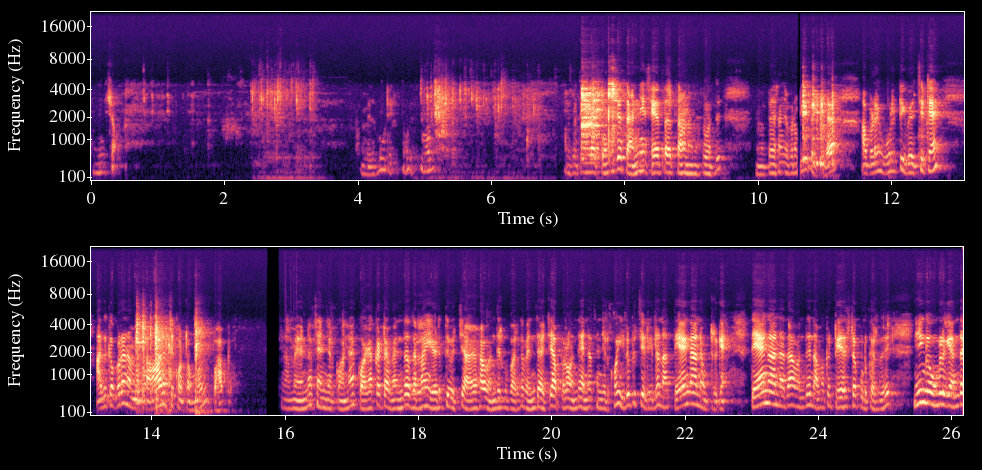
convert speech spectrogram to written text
கொஞ்சம். இது மூடி மூடி மூடி. பார்த்தீங்களா கொஞ்சம் தண்ணி சேர்த்தா தான் நமக்கு வந்து பிசைஞ்ச அப்புறம் பீக்கத்தில் அப்படியே உருட்டி வச்சுட்டேன். அதுக்கப்புறம் நம்ம தாளித்து கொட்டும் போது பார்ப்போம். நம்ம என்ன செஞ்சுருக்கோன்னா கொழக்கட்டை வெந்ததெல்லாம் எடுத்து வச்சு அழகாக வந்திருக்கு பாருங்கள் வெந்தாச்சு அப்புறம் வந்து என்ன செஞ்சுருக்கோம்? இருப்பு செடியில் நான் தேங்காய் எண்ணெய் விட்டுருக்கேன். தேங்காய் எண்ணெய் தான் வந்து நமக்கு டேஸ்ட்டை கொடுக்கறது. நீங்கள் உங்களுக்கு எந்த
